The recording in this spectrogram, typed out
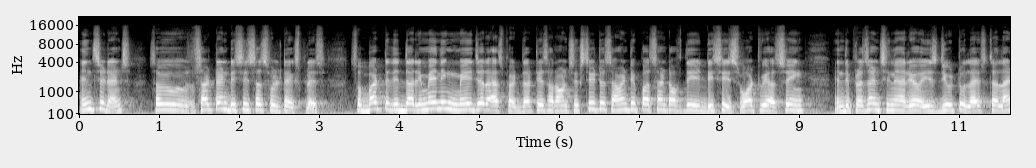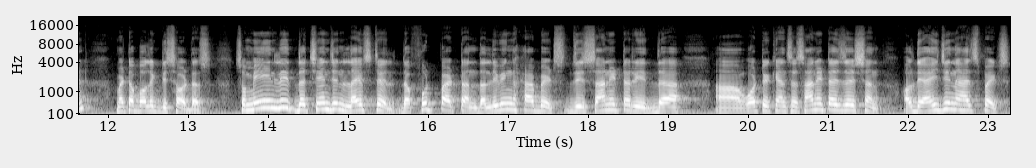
incidents so certain diseases will take place. So but the, remaining major aspect that is around 60 to 70 percent of the disease what we are seeing in the present scenario is due to lifestyle and metabolic disorders. So mainly the change in lifestyle the food pattern the living habits the sanitary the uh, what you can say sanitization all the hygiene aspects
